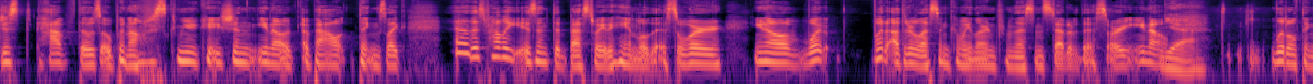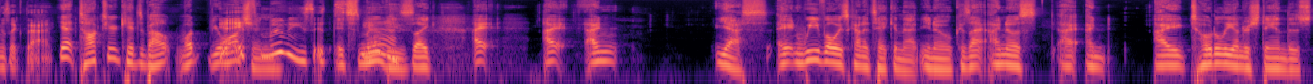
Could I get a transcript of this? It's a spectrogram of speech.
just have those open, honest communication, you know, about things like, eh, this probably isn't the best way to handle this, or, you know, what. What other lesson can we learn from this instead of this, or you know, yeah, little things like that? yeah. Talk to your kids about what you're Yeah, watching. It's movies. It's it's yeah. movies like i i i yes and we've always kind of taken that you know because i i know i i I totally understand this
